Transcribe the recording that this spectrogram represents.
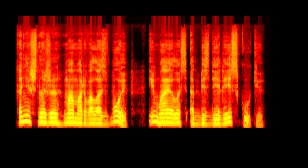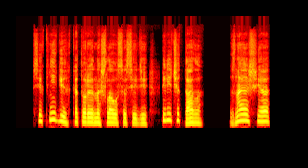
конечно же, мама рвалась в бой и маялась от безделия и скуки. Все книги, которые нашла у соседей, перечитала. Знаешь, я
